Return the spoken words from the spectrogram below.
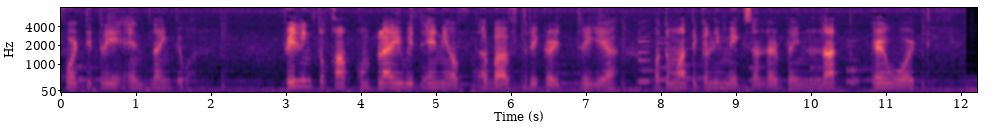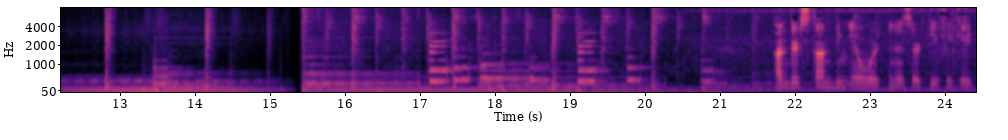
43, and 91. Failing to com- comply with any of the above three criteria automatically makes an airplane not airworthy. Understanding airworthiness certificate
